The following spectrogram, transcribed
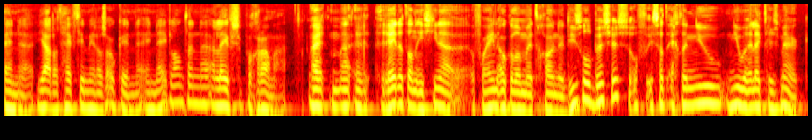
En eh, ja, dat heeft inmiddels ook in, in Nederland een, eh, een levensprogramma. Maar, maar reed dat dan in China voorheen ook al wel met gewoon eh, dieselbusjes? Of is dat echt een nieuw, nieuw elektrisch merk?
